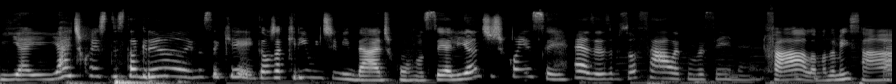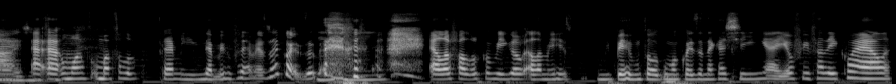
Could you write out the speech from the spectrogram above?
E aí, ai, te conheço do Instagram e não sei o quê. Então já cria uma intimidade com você ali antes de conhecer. É, às vezes a pessoa fala com você, né? Fala, manda mensagem. É, uma, uma falou pra mim, minha amiga foi a mesma coisa, né? Uhum. ela falou comigo, ela me, me perguntou alguma coisa na caixinha, e eu fui e falei com ela.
